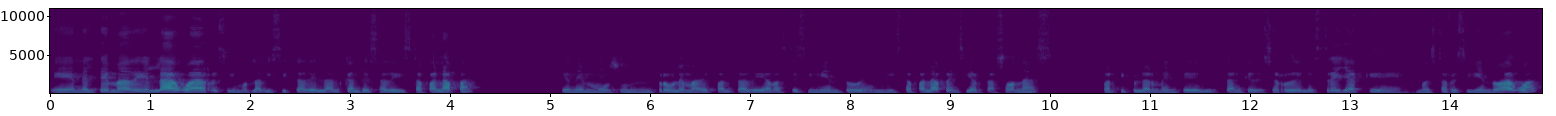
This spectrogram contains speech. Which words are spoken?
En el tema del agua, recibimos la visita de la alcaldesa de Iztapalapa. Tenemos un problema de falta de abastecimiento en Iztapalapa en ciertas zonas, particularmente el tanque de Cerro de la Estrella que no está recibiendo agua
